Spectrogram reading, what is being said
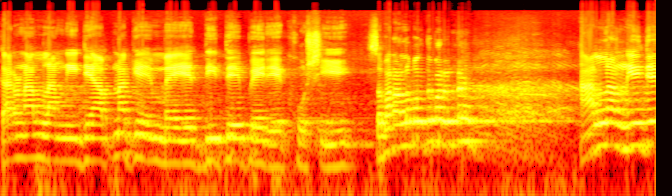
কারণ আল্লাহ নিজে আপনাকে মেয়ে দিতে পেরে খুশি। সবার আল্লাহ বলতে পারেন না? আল্লাহ নিজে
